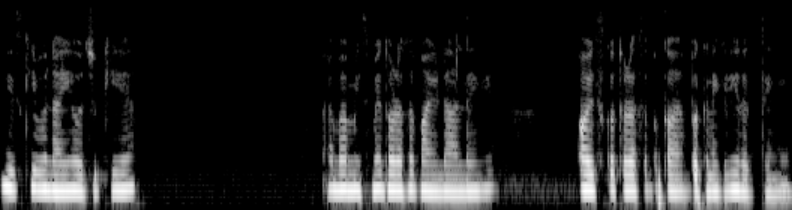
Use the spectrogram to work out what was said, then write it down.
इसकी बुनाई हो चुकी है। अब हम इसमें थोड़ा सा पानी डाल देंगे और इसको थोड़ा सा पका, पकने के लिए रख देंगे।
